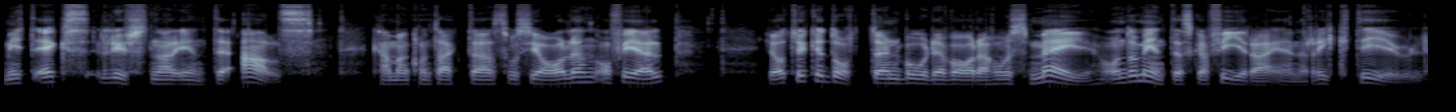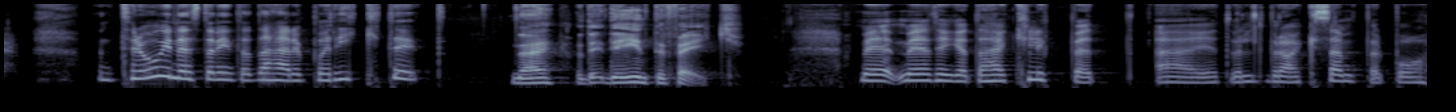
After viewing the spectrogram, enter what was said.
Mitt ex lyssnar inte alls. Kan man kontakta socialen och få hjälp? Jag tycker dottern borde vara hos mig om de inte ska fira en riktig jul. Man tror ju nästan inte att det här är på riktigt. Nej, det, det är inte fake. Men, men jag tänker att det här klippet är ett väldigt bra exempel på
